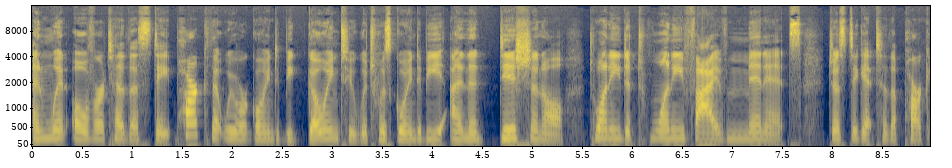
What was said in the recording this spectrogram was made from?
and went over to the state park that we were going to be going to, which was going to be an additional 20 to 25 minutes just to get to the park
